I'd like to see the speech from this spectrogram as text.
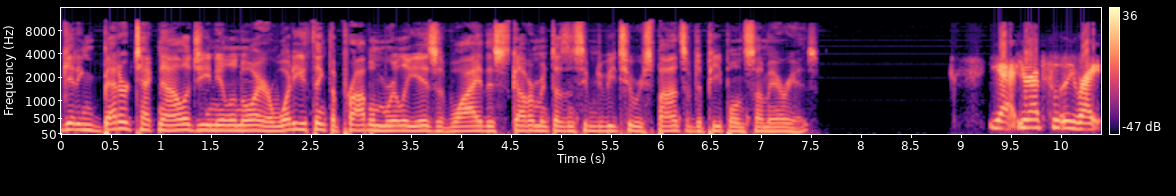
getting better technology in Illinois, or what do you think the problem really is of why this government doesn't seem to be too responsive to people in some areas? Yeah, you're absolutely right.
